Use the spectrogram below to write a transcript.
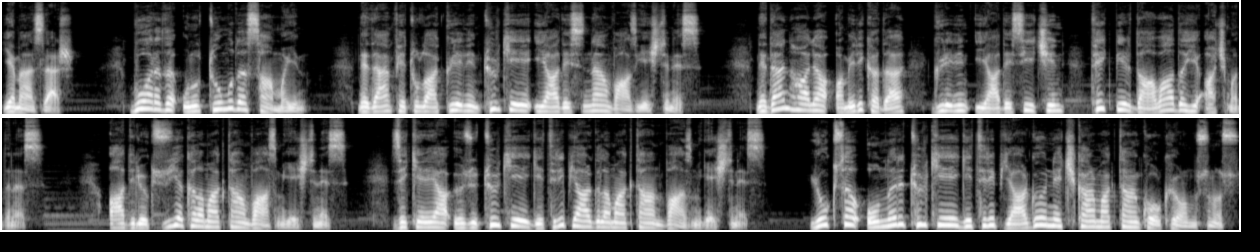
Yemezler. Bu arada unuttuğumu da sanmayın. Neden Fethullah Gülen'in Türkiye'ye iadesinden vazgeçtiniz? Neden hala Amerika'da Gülen'in iadesi için tek bir dava dahi açmadınız? Adil Öksüz'ü yakalamaktan vaz mı geçtiniz? Zekeriya Öz'ü Türkiye'ye getirip yargılamaktan vaz mı geçtiniz? Yoksa onları Türkiye'ye getirip yargı önüne çıkarmaktan korkuyor musunuz?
